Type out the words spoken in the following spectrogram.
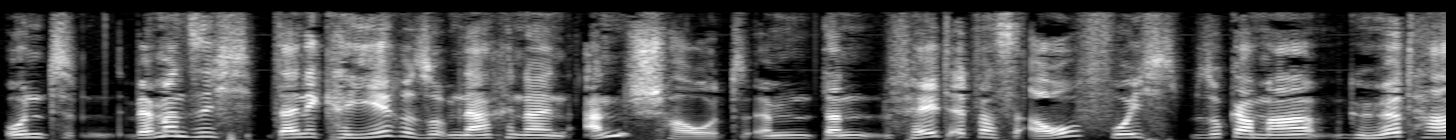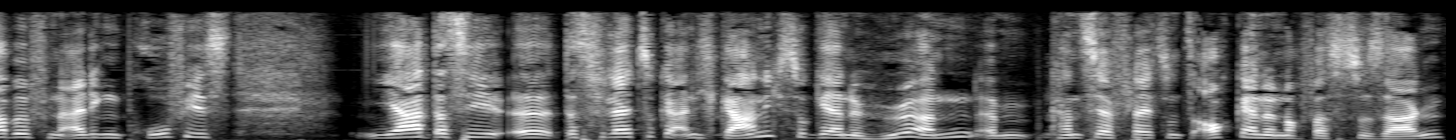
Und wenn man sich deine Karriere so im Nachhinein anschaut, ähm, dann fällt etwas auf, wo ich sogar mal gehört habe von einigen Profis, ja, dass sie äh, das vielleicht sogar eigentlich gar nicht so gerne hören, ähm, kannst ja vielleicht uns auch gerne noch was zu sagen,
